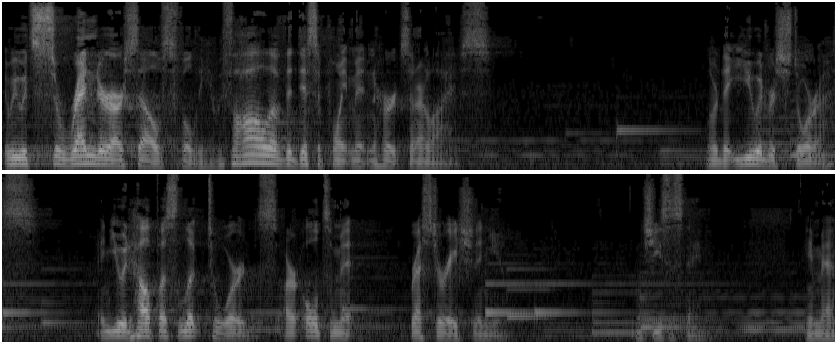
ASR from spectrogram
That we would surrender ourselves fully with all of the disappointment and hurts in our lives. Lord, that you would restore us and you would help us look towards our ultimate restoration in you. In Jesus' name, amen.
